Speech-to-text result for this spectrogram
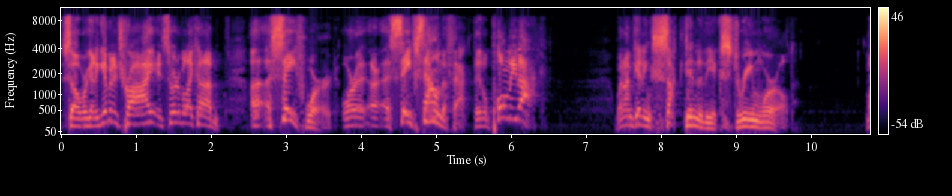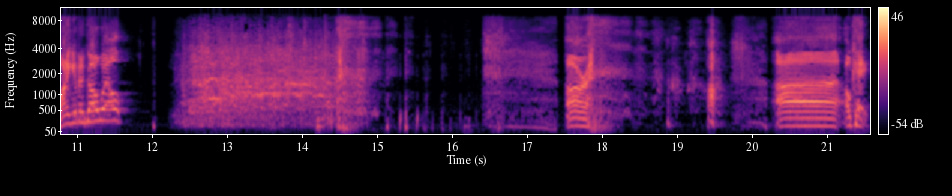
So we're going to give it a try. It's sort of like a, a, a safe word or a, a safe sound effect that'll pull me back when I'm getting sucked into the extreme world. Want to give it a go, Will? All right. uh, okay.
